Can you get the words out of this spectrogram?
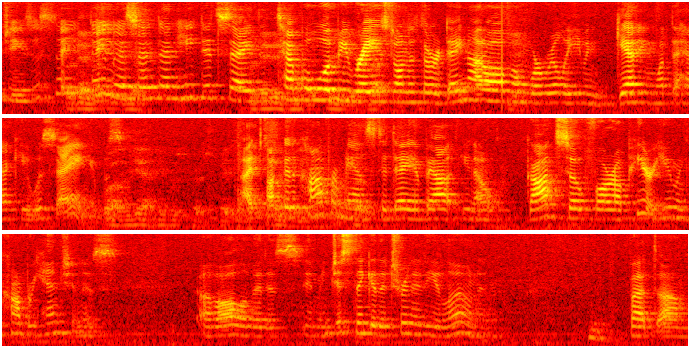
to Jesus. They, they- they yeah. listened, and he did say But the temple would be raised on the third day. Not all of them were really even getting what the heck he was saying. It was. Well, yeah, he was. I talked to the confirmants today about, you know, God's so far up here, human comprehension is, of all of it is, I mean, just think of the Trinity alone. And, but um,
